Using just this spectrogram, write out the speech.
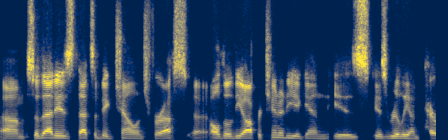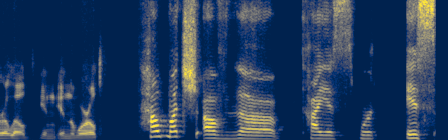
um, so that is that's a big challenge for us. Uh, although the opportunity again is is really unparalleled in in the world. How much of the CAIA's work is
